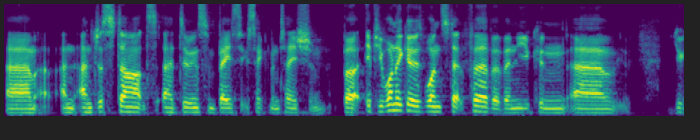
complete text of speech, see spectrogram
Um, and, and just start uh, doing some basic segmentation. But if you want to go one step further, then you can. Uh, you,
